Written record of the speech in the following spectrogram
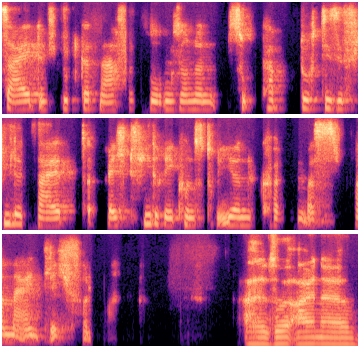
Zeit in Stuttgart nachvollzogen, sondern habe durch diese viele Zeit recht viel rekonstruieren können, was vermeintlich verloren war. Also eine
